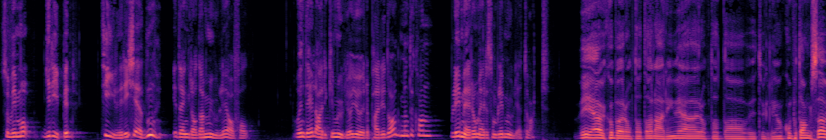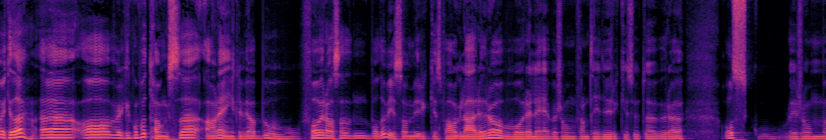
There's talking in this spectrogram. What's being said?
Så vi må gripe tidligere i kjeden, i den grad det er mulig iallfall. Og en del er ikke mulig å gjøre per i dag, men det kan bli mer og mer som blir mulig etter hvert. Vi er jo ikke bare opptatt av læring, vi er opptatt av utvikling av kompetanse. er vi ikke det? Eh, og hvilken kompetanse er det egentlig vi har behov for? Altså, både vi som yrkesfaglærere og våre elever som framtidige yrkesutøvere, og skoler som,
